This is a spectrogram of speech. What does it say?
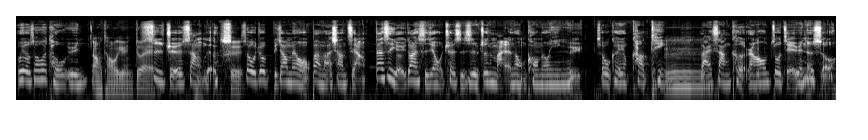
我有时候会头晕。哦，头晕，对，视觉上的，是，所以我就比较没有办法像这样。但是有一段时间，我确实是就是买了那种空中英语。所以我可以用靠听来上课，然后做捷运的时候，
